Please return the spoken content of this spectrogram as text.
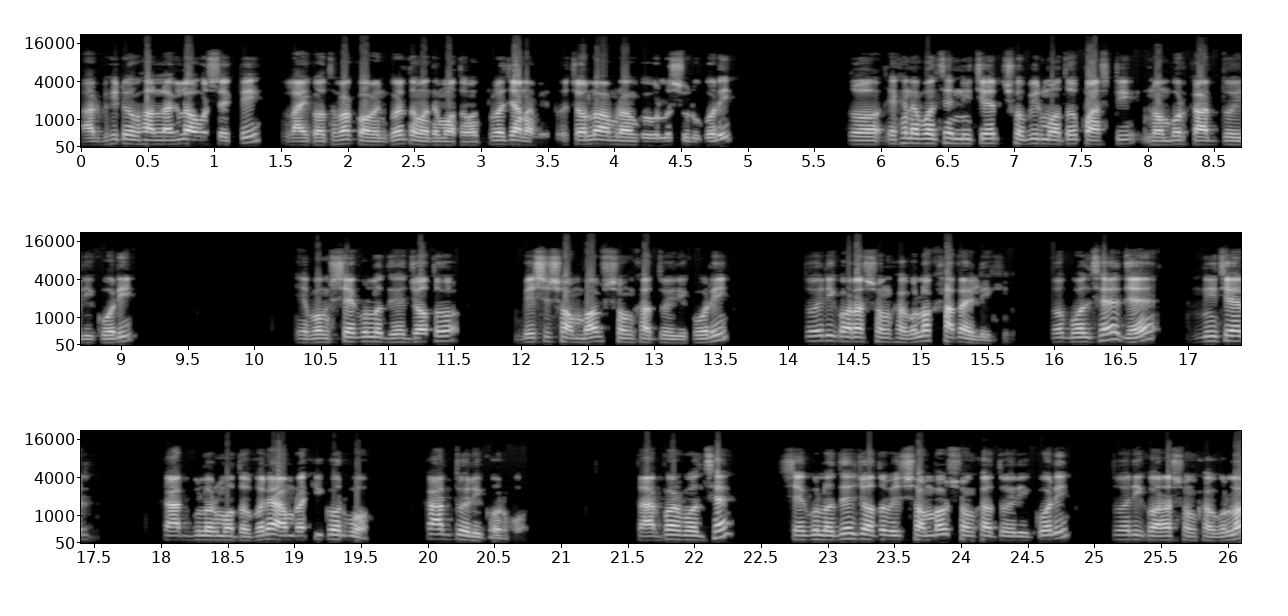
আর ভিডিও ভালো লাগলে অবশ্যই একটি লাইক অথবা কমেন্ট করে তোমাদের মতামতগুলো জানাবে। তো চলো আমরা অঙ্কগুলো শুরু করি। তো এখানে বলছে নিচের ছবির মতো পাঁচটি নম্বর কার্ড তৈরি করি এবং সেগুলো দিয়ে যত বেশি সম্ভব সংখ্যা তৈরি করি। তৈরি করার সংখ্যাগুলো খাতায় লিখি। তো বলছে যে নিচের কার্ডগুলোর মতো করে আমরা কি করব? কার্ড তৈরি করব। তারপর বলছে সেগুলো দিয়ে যত বেশি সম্ভব সংখ্যা তৈরি করি, তৈরি করার সংখ্যাগুলো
